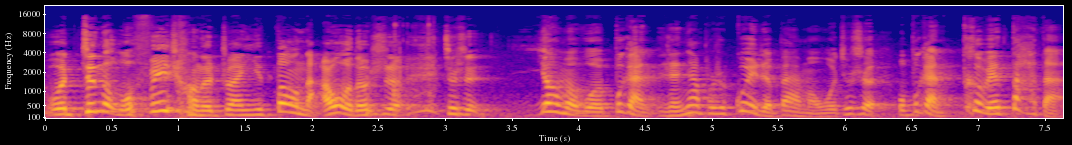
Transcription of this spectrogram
我真的我非常的专一，到哪儿我都是就是。要么我不敢，人家不是跪着拜吗？我就是我不敢特别大胆，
